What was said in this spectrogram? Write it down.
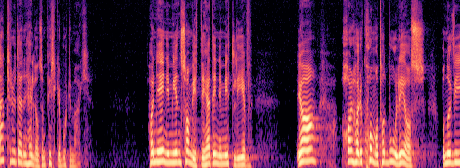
jeg tror det er Den hellige ånd som pirker borti meg. Han er inni min samvittighet, inni mitt liv. Ja, han har jo kommet og tatt bolig i oss. Og når, vi,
